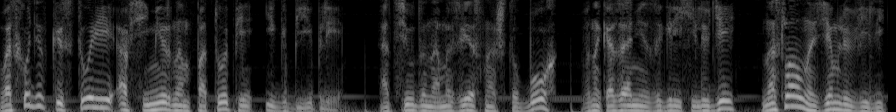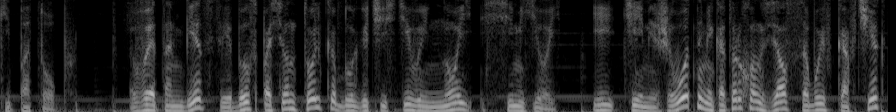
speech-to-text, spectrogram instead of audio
восходит к истории о всемирном потопе и к Библии. Отсюда нам известно, что Бог в наказание за грехи людей наслал на землю великий потоп. В этом бедствии был спасен только благочестивый Ной с семьей и теми животными, которых он взял с собой в ковчег,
